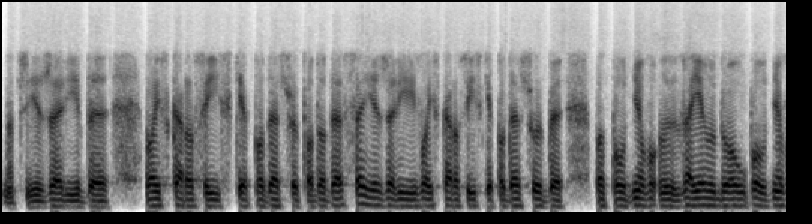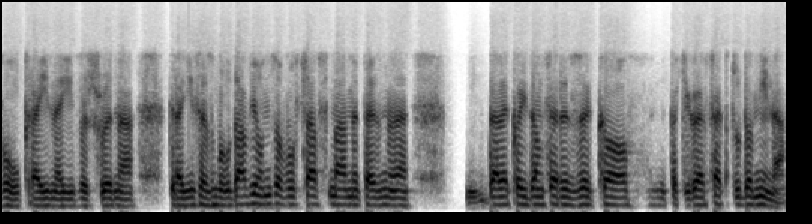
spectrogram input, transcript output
Znaczy jeżeli by wojska rosyjskie podeszły pod Odesę, jeżeli wojska rosyjskie podeszłyby pod południową, zajęłyby południową Ukrainę i wyszły na granicę z Mołdawią, to wówczas mamy pewne daleko idące ryzyko takiego efektu domina,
